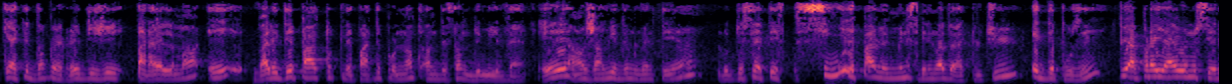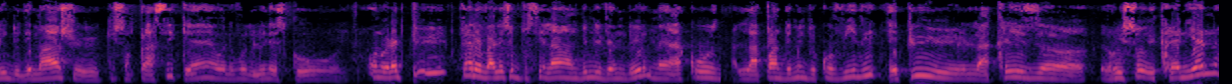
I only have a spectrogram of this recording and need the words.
qui a été donc rédigé parallèlement et validé par toutes les parties prenantes en décembre 2020. Et en janvier 2021, le dossier a été signé par le ministre béninois de la Culture et déposé. Puis après, il y a eu une série de démarches qui sont classiques hein, au niveau de l'UNESCO. On aurait pu faire évaluer ce dossier-là en 2022, mais à cause de la pandémie de Covid et puis la crise russo-ukrainienne,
